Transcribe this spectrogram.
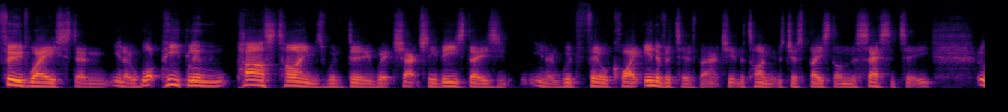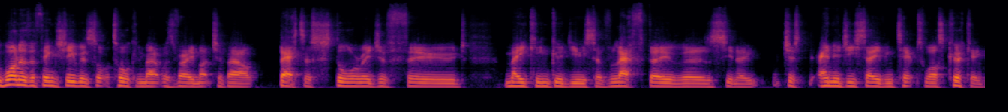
food waste and you know what people in past times would do which actually these days you know would feel quite innovative but actually at the time it was just based on necessity. One of the things she was sort of talking about was very much about better storage of food making good use of leftovers you know just energy saving tips whilst cooking.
